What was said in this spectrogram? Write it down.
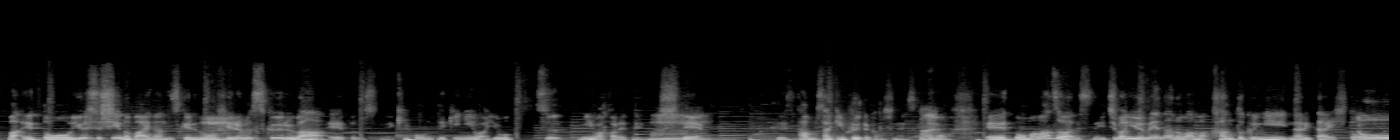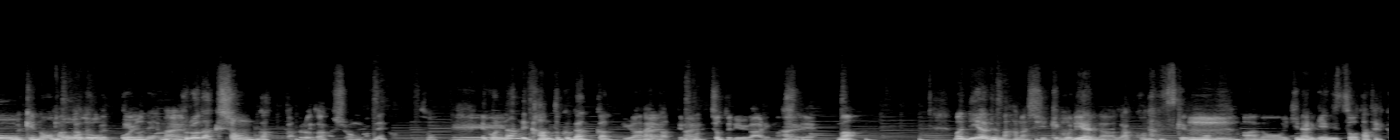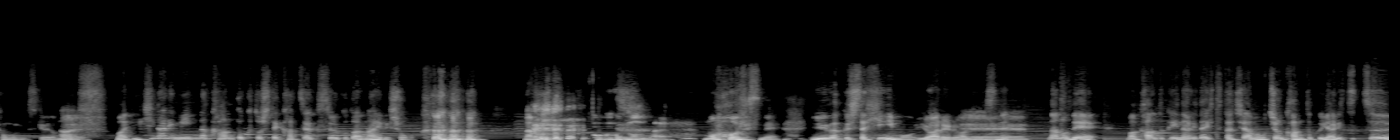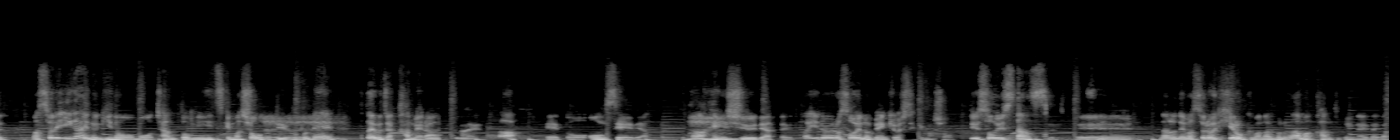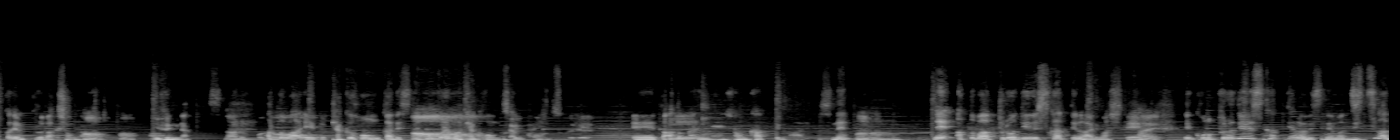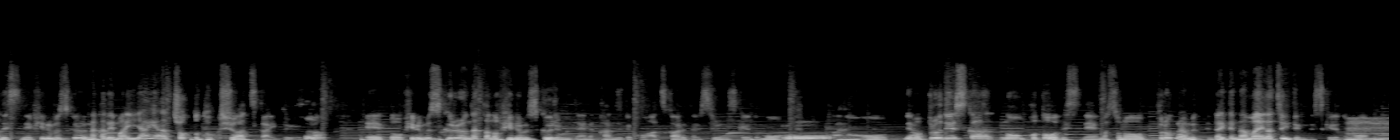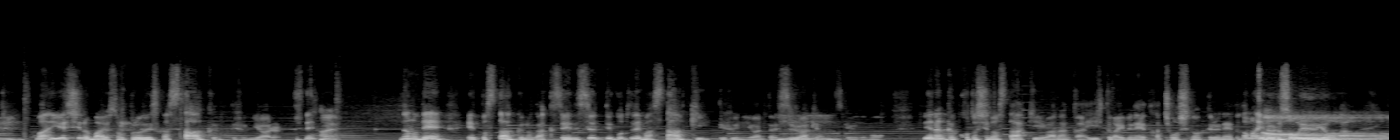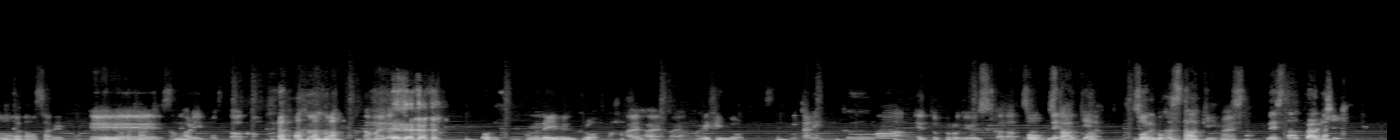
まあえっと、USC の場合なんですけれども、うんフィルムスクールは、えっとですね、基本的には4つに分かれていまして、で多分最近増えてるかもしれないですけども、はえっとまあ、まずはですね、一番有名なのは、まあ、監督になりたい人向けの、まあ、学部っていうので、まあプロダクション学科。プロダクション学科。ね。そう。ででこれなんで監督学科って言わないかっていうのはい。もちょっと理由がありまして、はまあ、まあリアルな話結構リアルな学校なんですけれども、うん。あのいきなり現実を叩き込むんですけれども、はいい。まあ、いきなりみんな監督として活躍することはないでしょう なるほど。実問題。もうですね入学した日にも言われるわけですね、えなので、まあ、監督になりたい人たちはもちろん監督やりつつ、まあ、それ以外の技能もちゃんと身につけましょうーっていうことで、例えばじゃあカメラとか、えー、と音声であったりとか、うん編集であったりとかいろいろそういうのを勉強していきましょうっていうそういうスタンスですね、えなので、まあ、それを広く学ぶのが、まあ、監督になりたい学科でプロダクション学科ーというふうになって。なるほど。あとは、えー、と脚本家ですね。これはまあ脚本作本作る。えー、とあとうんアニメーション科っていうのがありますね。うんうんうんで、あとはプロデュース科っていうのがありまして、はい。でこのプロデュース科っていうのはですね、まあ、実はですね、フィルムスクールの中で、まあ、ややちょっと特殊扱いというかえー、とフィルムスクールの中のフィルムスクールみたいな感じでこう扱われたりするんですけれども、あのでもプロデュース科のことをですね、まあ、そのプログラムって大体名前がついてるんですけれども、うんまあ、USC の場合はそのプロデュース科スタークっていうふうに言われるんですね。はい。なので、えっと、スタークの学生ですっていうことで、まあ、スターキーっていうふうに言われたりするわけなんですけれども、で、なんか今年のスターキーはなんかいい人がいるねとか調子乗ってるねとか、まあいろいろそういうような言い方ををされるというような感じえー、ですね。ハリー・ポッター感が名前がそうですね。あのえーレイブンクローとかハッとかグリフィンドールですね。三谷君は、えっと、プロデュース家だった。そう。でスターティーだった。そうです。僕はスターーキーでした。で、スタークはだ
